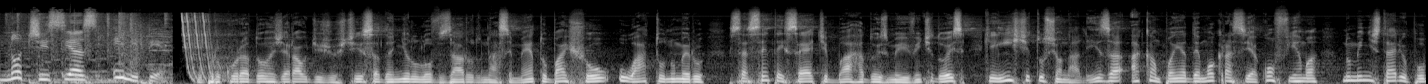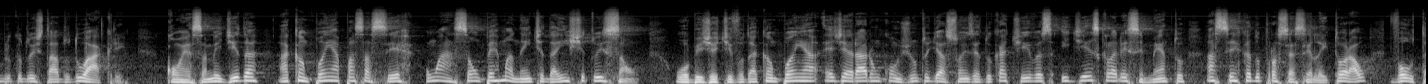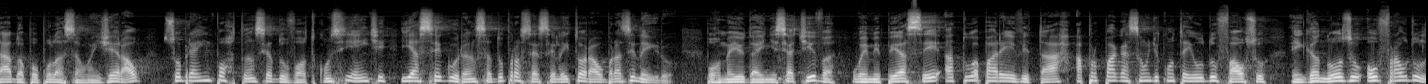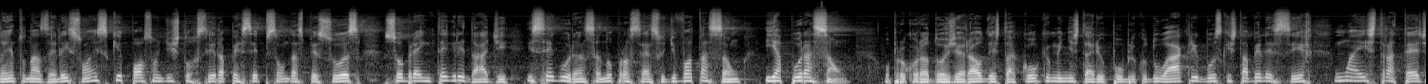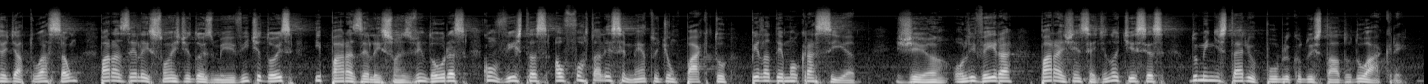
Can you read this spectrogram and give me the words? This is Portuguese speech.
Notícias MP. O Procurador-Geral de Justiça Danilo Lovisaro do Nascimento baixou o ato número 67/2022 que institucionaliza a campanha Democracia Confirma no Ministério Público do Estado do Acre. Com essa medida, a campanha passa a ser uma ação permanente da instituição. O objetivo da campanha é gerar um conjunto de ações educativas e de esclarecimento acerca do processo eleitoral, voltado à população em geral, sobre a importância do voto consciente e a segurança do processo eleitoral brasileiro. Por meio da iniciativa, o MPAC atua para evitar a propagação de conteúdo falso, enganoso ou fraudulento nas eleições que possam distorcer a percepção das pessoas sobre a integridade e segurança no processo de votação e apuração. O procurador-geral destacou que o Ministério Público do Acre busca estabelecer uma estratégia de atuação para as eleições de 2022 e para as eleições vindouras, com vistas ao fortalecimento de um pacto pela democracia. Jean Oliveira, para a Agência de Notícias do Ministério Público do Estado do Acre.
